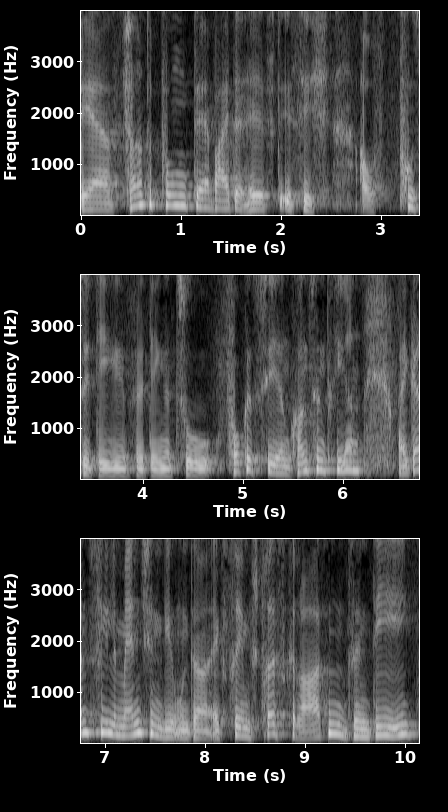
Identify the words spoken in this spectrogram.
Der vierte Punkt, der weiterhilft, ist sich auf positive Dinge zu fokussieren, konzentrieren, weil ganz viele Menschen, die unter extremem Stress geraten, sind die,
